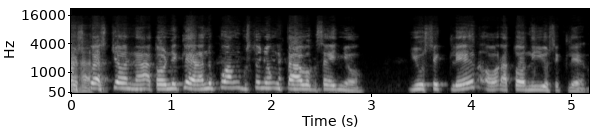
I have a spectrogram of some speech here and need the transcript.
first question na Attorney Claire, ano po ang gusto niyong itawag sa inyo? Yusik Claire or Attorney Yusik Claire?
